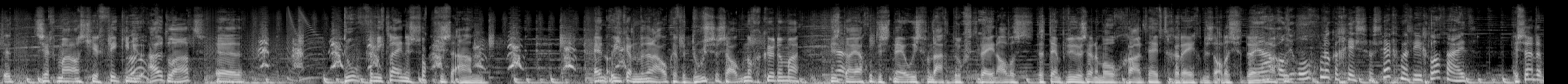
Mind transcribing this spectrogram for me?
het- zeg maar, als je Fikkie nu uitlaat... eh, doe van die kleine sokjes aan. En je kan daarna ook even douchen, zou ook nog kunnen. Maar dus, Ja. nou ja, goed, de sneeuw is vandaag droog verdwenen. Alles, de temperaturen zijn omhoog gegaan. Het heeft geregend, dus alles Ja, verdwenen. maar al die ongelukken gisteren, zeg, met die gladheid. zijn er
